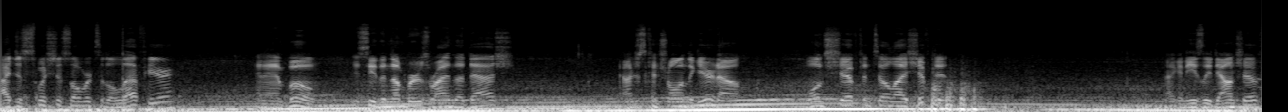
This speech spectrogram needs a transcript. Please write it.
I just switch this over to the left here, and then boom, you see the numbers right in the dash. I'm just controlling the gear now. Won't shift until I shift it. I can easily downshift.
